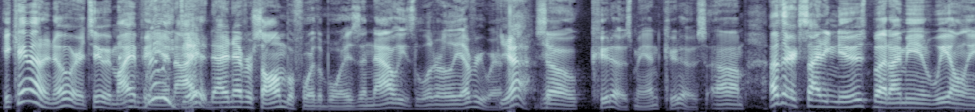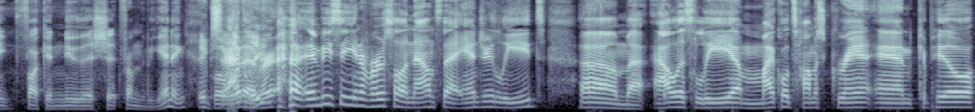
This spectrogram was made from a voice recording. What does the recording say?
he came out of nowhere too. In my He opinion, really did. I I never saw him before the boys, and now he's literally everywhere. Yeah. So kudos, man. Kudos. Um, other exciting news, but I mean, we only fucking knew this shit from the beginning. Exactly. But whatever. NBC Universal announced that Andrew Leeds, um, Alice Lee, Michael Thomas Grant, and Kapil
